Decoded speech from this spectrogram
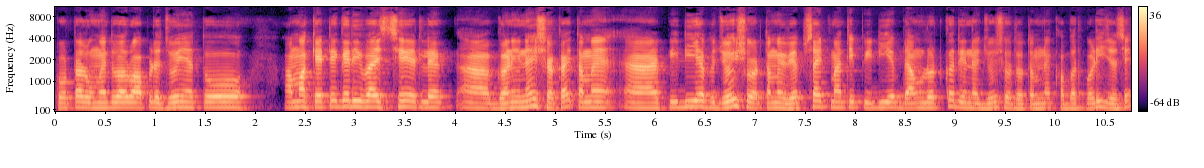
ટોટલ ઉમેદવારો આપણે જોઈએ તો આમાં કેટેગરી વાઇઝ છે એટલે ગણી નહીં શકાય. તમે પીડીએફ જોઈશો, તમે વેબસાઇટમાંથી પીડીએફ ડાઉનલોડ કરીને જોશો તો તમને ખબર પડી જશે.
